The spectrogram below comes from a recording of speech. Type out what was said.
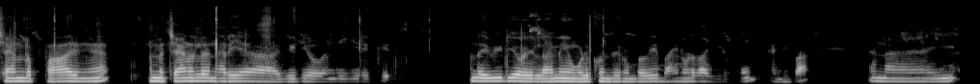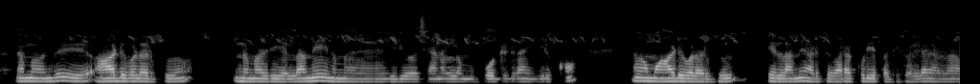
சேனலை பாருங்கள் நம்ம சேனலில் நிறையா வீடியோ வந்து இருக்குது அந்த வீடியோ எல்லாமே உங்களுக்கு வந்து ரொம்பவே பயனுள்ளதாக இருக்கும் கண்டிப்பாக நம்ம வந்து ஆடு வளர்ப்பு இந்த மாதிரி எல்லாமே நம்ம வீடியோ சேனலில் நம்ம போட்டுட்டு தான் இருக்கோம். மாடு வளர்ப்பு எல்லாமே அடுத்து வரக்கூடிய பதிவுகளில் நம்ம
